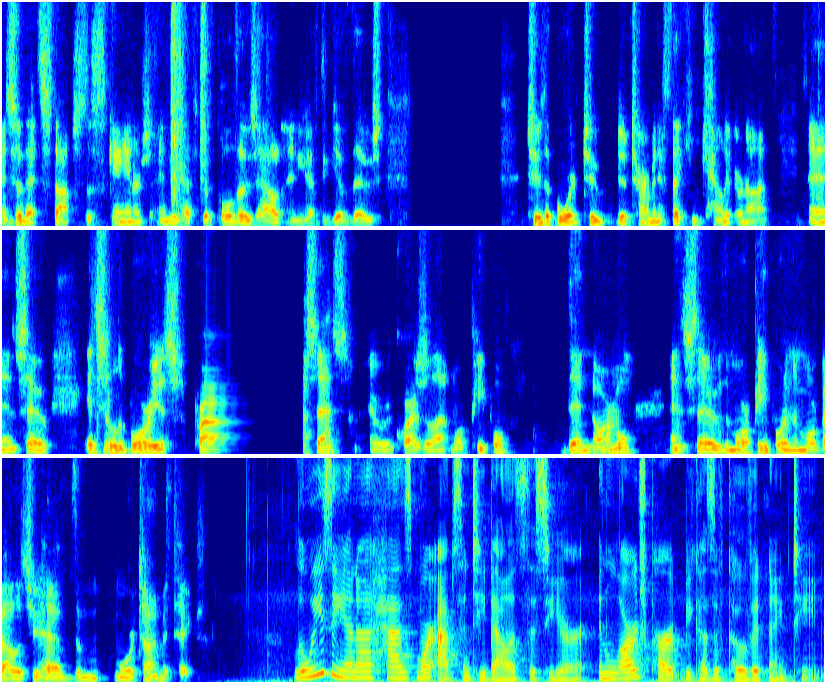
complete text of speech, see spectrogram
And so that stops the scanners, and you have to pull those out and you have to give those to the board to determine if they can count it or not. And so it's a laborious process. It requires a lot more people than normal. And so the more people and the more ballots you have, the more time it takes. Louisiana has more absentee ballots this year, in large part because of COVID 19.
